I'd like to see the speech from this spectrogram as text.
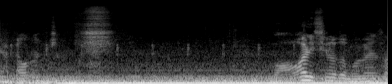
약간 오른쪽 멀리 신호도 보면서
